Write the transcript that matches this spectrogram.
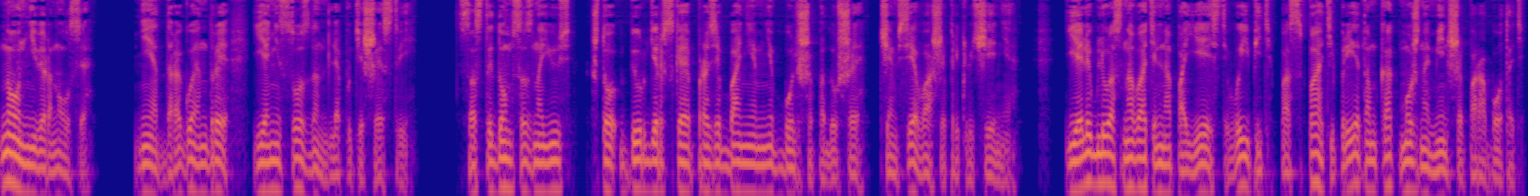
Но он не вернулся. Нет, дорогой Андре, я не создан для путешествий. Со стыдом сознаюсь, что бюргерское прозябание мне больше по душе, чем все ваши приключения. Я люблю основательно поесть, выпить, поспать и при этом как можно меньше поработать.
